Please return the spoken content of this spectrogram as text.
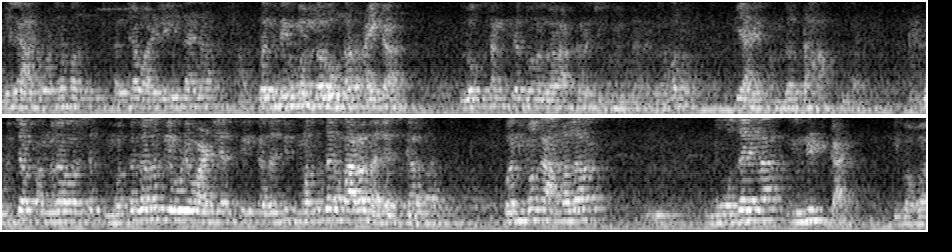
गेल्या आठ वर्षापासून संख्या वाढलेलीच आहे ना. पण त्यांनी लोक. ऐका. लोकसंख्या दोन हजार अकराची गृहीत धरायला बरोबर. ती आहे समजा दहा. पुढच्या पंधरा वर्षात मतदारच एवढे वाढले असतील कदाचित मतदार बारा झाले असतील. पण मग आम्हाला मोजायला युनिट काय? की बाबा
